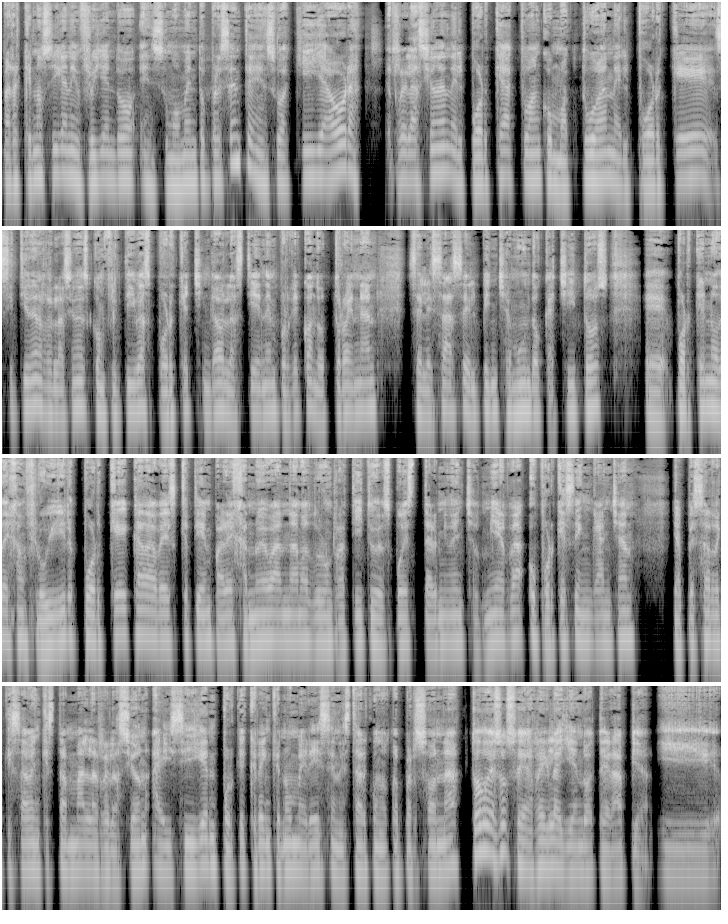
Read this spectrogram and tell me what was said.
para que no sigan influyendo en su momento presente, en su aquí y ahora. Relacionen el por qué actúan como actúan, el por qué si tienen relaciones conflictivas, por qué chingados las tienen, por qué cuando truenan se les hace el pinche mundo cachitos, eh, por qué no dejan fluir, por qué cada vez que tienen pareja nueva nada más dura un ratito y después terminan hechos mierda o por qué se enganchan y a pesar de que saben que está mal la relación, ahí siguen porque creen que no merecen estar con otra persona. Todo eso se arregla yendo a terapia y eh,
